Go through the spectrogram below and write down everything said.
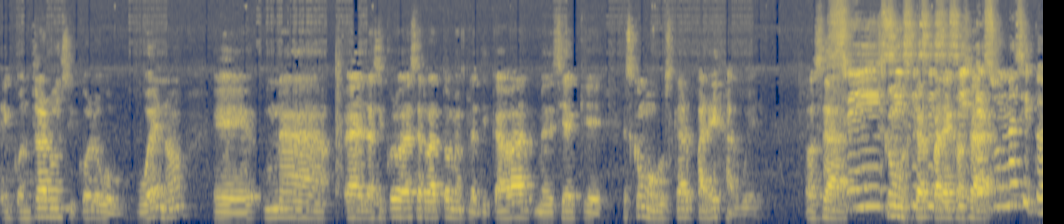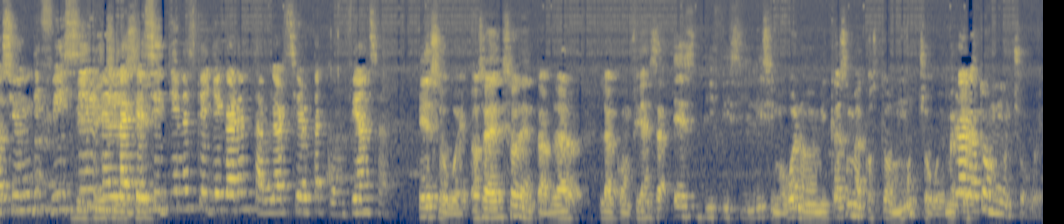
encontrar un psicólogo bueno. eh, una, eh, la psicóloga de hace rato me platicaba, me decía que es como buscar pareja, güey. O sea, Sí, sí, sí, pareja, o sea, es una situación difícil, en la que sí. sí tienes que llegar a entablar cierta confianza. eso, güey. O sea, eso de entablar la confianza es dificilísimo. Bueno, en mi caso me costó mucho, güey. Me Claro. costó mucho, güey.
